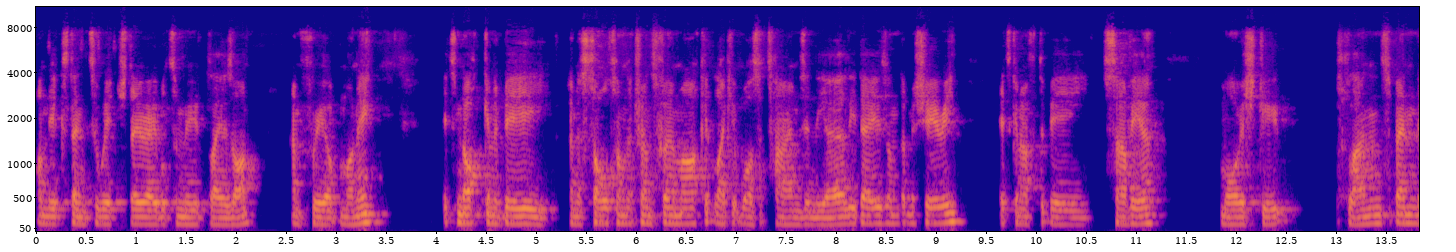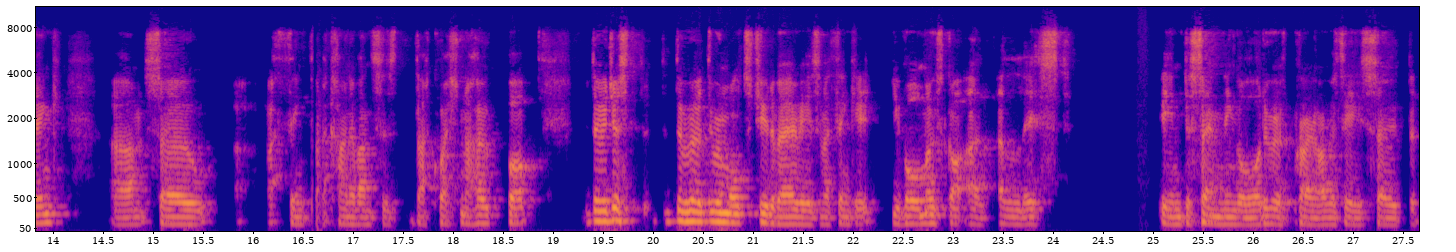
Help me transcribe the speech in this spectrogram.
on the extent to which they're able to move players on and free up money. It's not going to be an assault on the transfer market like it was at times in the early days under Moshiri. It's going to have to be savvier, more astute, planned spending. Um, so I think that kind of answers that question. I hope, but there are just there are there are a multitude of areas, and I think it you've almost got a, a list in descending order of priorities. So the,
